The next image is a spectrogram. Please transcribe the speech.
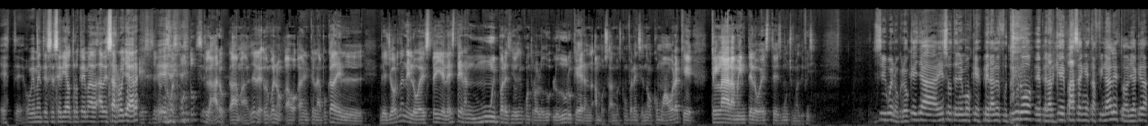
Este, obviamente ese sería otro tema a desarrollar. Ese sería otro Eh, buen punto. Claro, además, el- bueno, en la época del, de Jordan, el oeste y el este eran muy parecidos en cuanto a lo, lo duro que eran ambos, ambas conferencias, no como ahora que claramente el oeste es mucho más difícil. Sí, bueno, creo que ya eso tenemos que esperar el futuro, esperar qué pasa en estas finales. Todavía queda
